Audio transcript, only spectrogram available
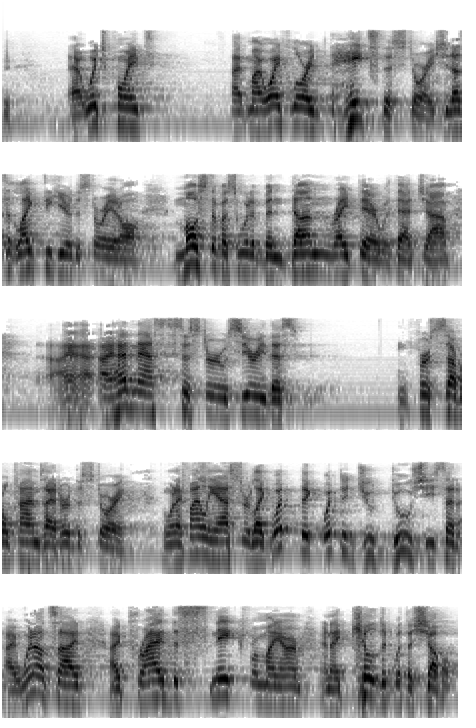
At which point, my wife Lori hates this story. She doesn't like to hear the story at all. Most of us would have been done right there with that job. I, I hadn't asked Sister Usiri this first several times I'd heard the story. And when I finally asked her, like, what, the, what did you do? She said, I went outside, I pried the snake from my arm, and I killed it with a shovel.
